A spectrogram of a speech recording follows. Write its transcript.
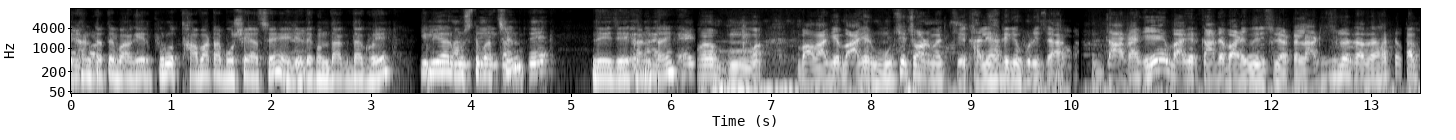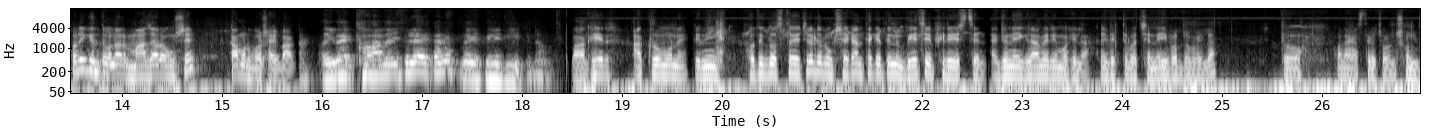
এখানটাতে বাঘের পুরো থাবাটা বসে আছে এই যে দেখুন দাগ দাগ হয়ে। ক্লিয়ার বুঝতে পাচ্ছেন? যে এই যে এখানটায়। বাবাকে বাঘের মুখে চড় মারছে খালি হাতে গিয়ে পড়েছে আর দাদাকে বাঘের কাঁধে বাড়ি মেরেছিল একটা লাঠি ছিল দাদার হাতে। তারপরে কিন্তু ওনার মাজার অংশে কামড় বসায় বাঘ। ওইবার থাবা মেরেছিল এখানে মেরে ফেলে দিয়েছিলাম বাঘের আক্রমণে তিনি ক্ষতিগ্রস্ত হয়েছিলেন এবং সেখান থেকে তিনি বেঁচে ফিরে এসেছেন একজন এই গ্রামেরই মহিলা। এই দেখতে পাচ্ছেন এই ভদ্র মহিলা তো ওনার কাছ থেকে চলুন শুনব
